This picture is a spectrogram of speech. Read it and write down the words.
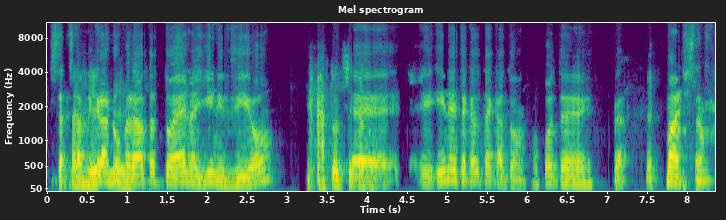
Στα, στα μικρά νούμερα, όταν το ένα γίνει δύο, 100%. Ε, είναι 100%. Οπότε, μάλιστα.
